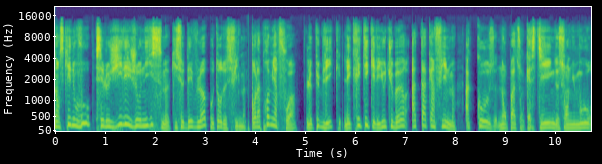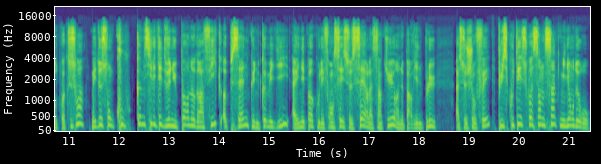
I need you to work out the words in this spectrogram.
Non, ce qui est nouveau, c'est le gilet jaunisme qui se développe autour de ce film. Pour la première fois, le public, les critiques et les youtubeurs attaquent un film à cause non pas de son casting, de son humour ou de quoi que ce soit, mais de son coût. Comme s'il était devenu pornographique, obscène qu'une comédie, à une époque où les Français se serrent la ceinture et ne parviennent plus à se chauffer puisse coûter 65 millions d'euros.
